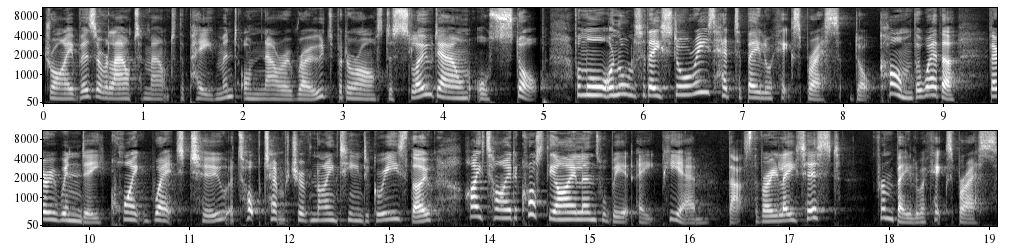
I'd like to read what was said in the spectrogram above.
Drivers are allowed to mount the pavement on narrow roads but are asked to slow down or stop. For more on all of today's stories, head to bailiwickexpress.com. The weather, very windy, quite wet too. A top temperature of 19 degrees though. High tide across the islands will be at 8 pm. That's the very latest from Bailiwick Express.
